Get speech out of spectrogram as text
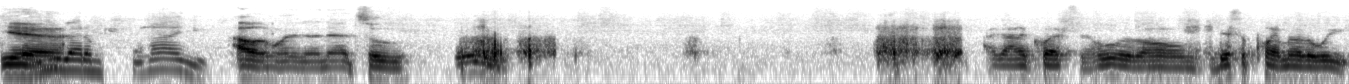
Yeah, you let him behind you? I was wondering that too. I got a question. Who was on disappointment of the week?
